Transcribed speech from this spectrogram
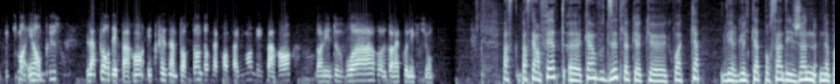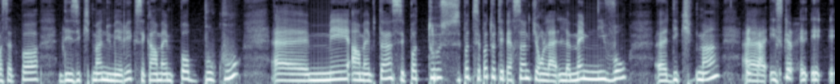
effectivement, et en plus, l'apport des parents est très important. Donc l'accompagnement des parents dans les devoirs, euh, dans la connexion. Parce, parce qu'en fait, euh, quand vous dites que, que quoi 4,4 des jeunes ne possèdent pas des équipements numériques, c'est quand même pas beaucoup, Euh, mais en même temps, c'est pas tous, c'est pas, pas toutes les personnes qui ont le même niveau euh, d'équipement. Euh, est-ce tout que et, et,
